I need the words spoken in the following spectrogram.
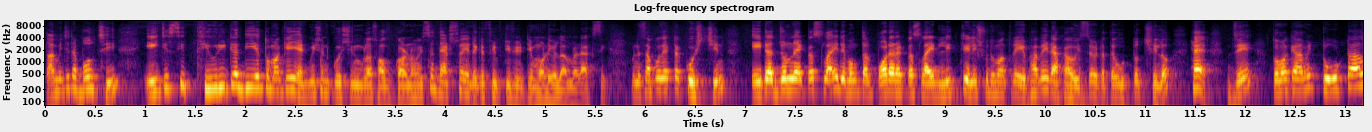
তো আমি যেটা বলছি এইচএসসি থিওরিটা দিয়ে তোমাকে এই অ্যাডমিশন কোয়েশ্চেনগুলো সলভ করানো হয়েছে দ্যাটস ওয়াই এটাকে ফিফটি ফিফটি মডিউল আমরা রাখছি। মানে সাপোজ একটা কোয়েশ্চেন এইটার জন্য একটা স্লাইড এবং তার পরের একটা স্লাইড লিটারেলি শুধুমাত্র এভাবেই রাখা হয়েছে, ওটাতে উত্তর ছিল হ্যাঁ যে তোমাকে আমি টোটাল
